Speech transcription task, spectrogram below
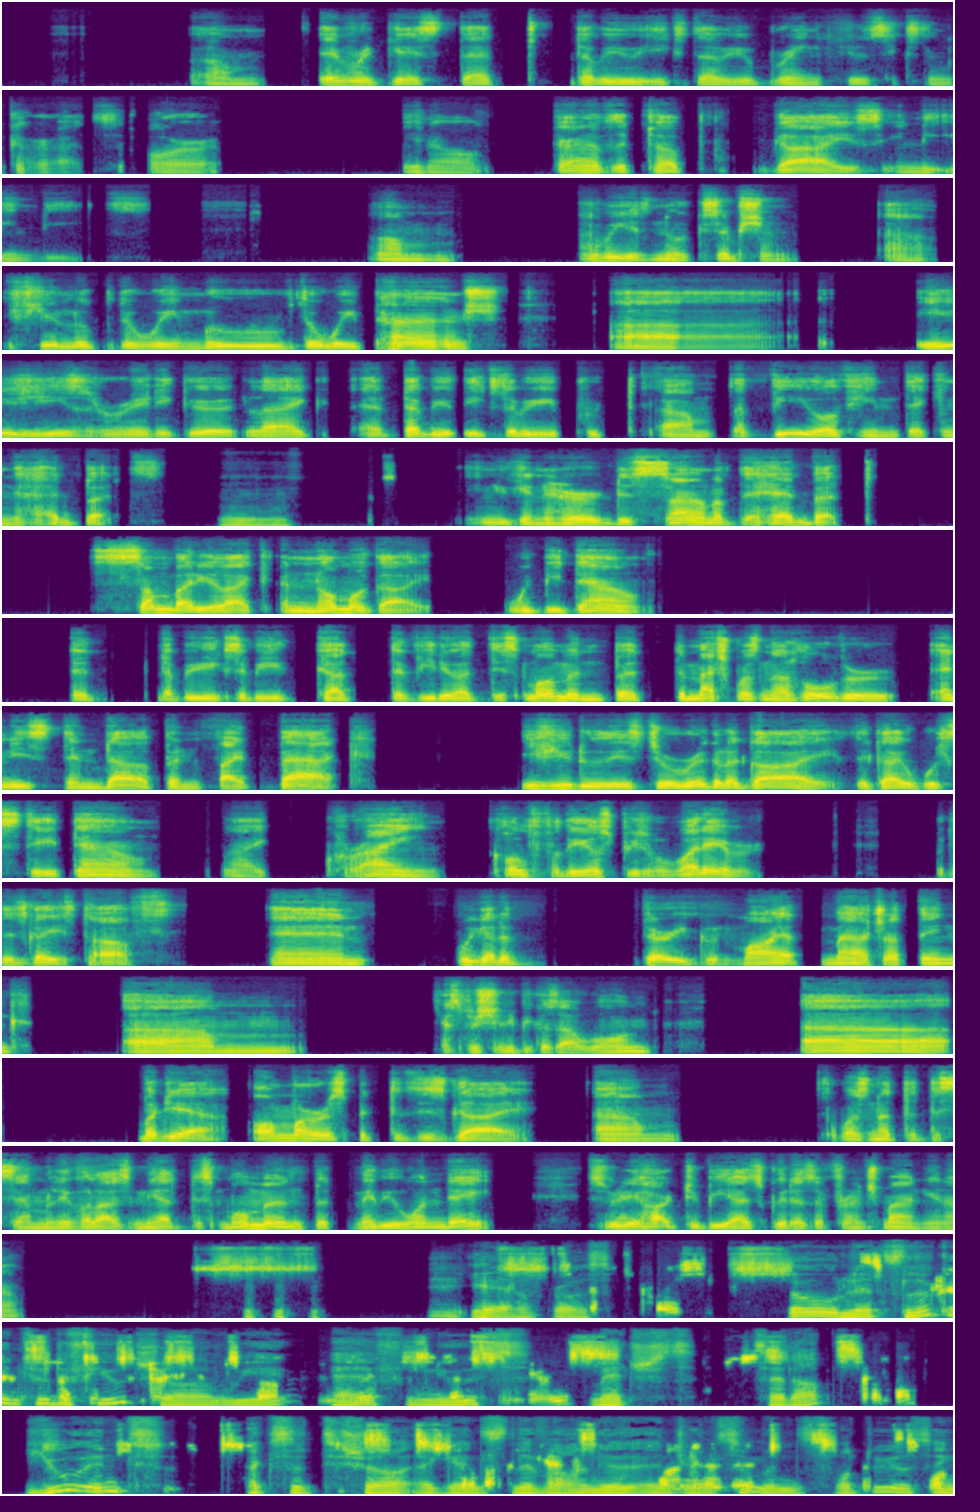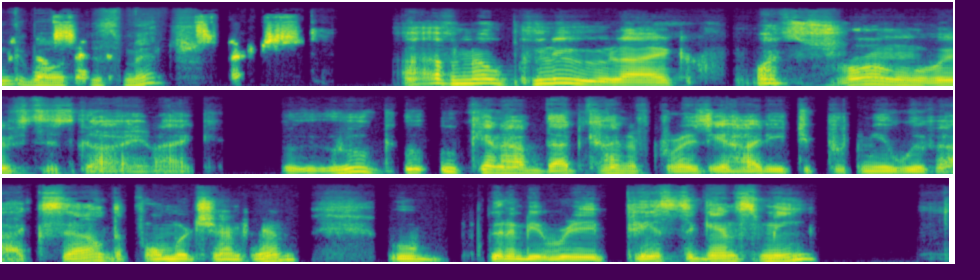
um every guest that WXW bring to 16 carats are, you know, kind of the top guys in the indies. Um is no exception. Uh, if you look the way he move, the way he punch, uh, he- is really good. Like uh, WXW put um, a video of him taking headbutts, Mhm. and you can hear the sound of the headbutt. Somebody like a normal guy would be down. The WXW cut the video at this moment, but the match was not over, and he stand up and fight back. If you do this to a regular guy, the guy will stay down, like crying, called for the hospital, whatever. But this guy is tough, and we got a very good ma- match, I think. Um, especially because I won. Uh, but yeah, all my respect to this guy. Um, was not at the same level as me at this moment, but maybe one day. It's really hard to be as good as a Frenchman, you know. Yeah, of course. So let's look into the future. We have a new match set up. You and Axel Tischer against Levaniel and Jurn Simmons. What do you think about this match? I have no clue. Like, what's wrong with this guy? Like, who who, who can have that kind of crazy idea to put me with Axel, the former champion, who gonna be really pissed against me,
